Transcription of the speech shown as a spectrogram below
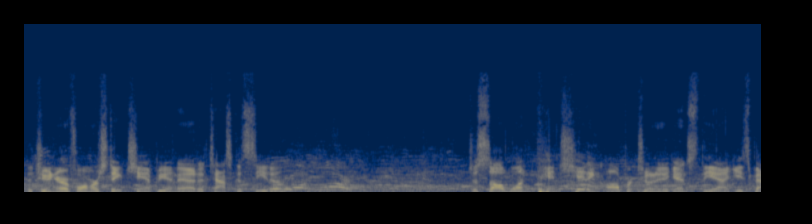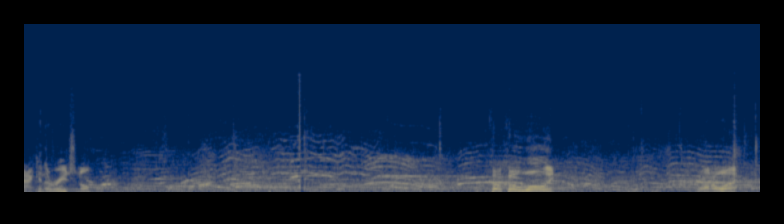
The junior, a former state champion at Atascocita. Just saw one pinch hitting opportunity against the Aggies back in the regional. Koko Wooley, one away.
